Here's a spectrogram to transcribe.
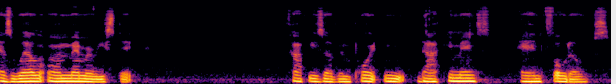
as well on memory stick, copies of important documents and photos.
